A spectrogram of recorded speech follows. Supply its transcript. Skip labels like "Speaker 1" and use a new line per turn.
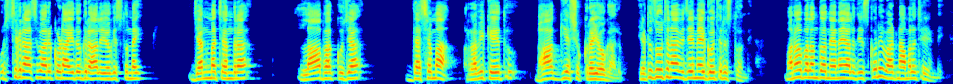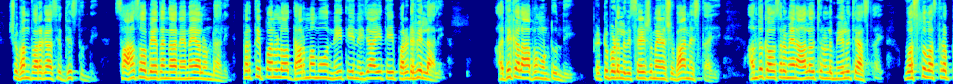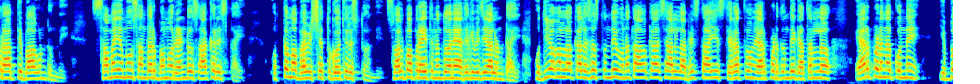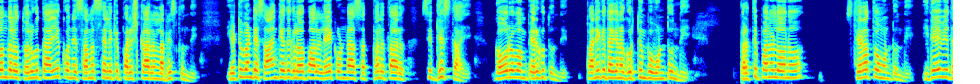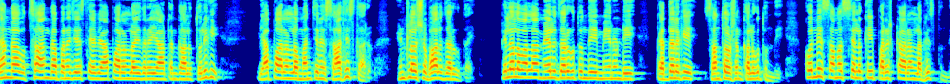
వృశ్చిక రాశి వారికి కూడా ఐదు గ్రహాలు యోగిస్తున్నాయి. జన్మచంద్ర లాభ కుజ దశమ రవికేతు భాగ్య శుక్రయోగాలు. ఎటు సూచన విజయమే గోచరిస్తోంది. మనోబలంతో నిర్ణయాలు తీసుకొని వాటిని అమలు చేయండి. శుభం త్వరగా సిద్ధిస్తుంది. సాహసోభేదంగా నిర్ణయాలు ఉండాలి ప్రతి పనిలో ధర్మము నీతి నిజాయితీ పరుడు వెళ్ళాలి. అధిక లాభం ఉంటుంది. పెట్టుబడులు విశేషమైన శుభాన్ని ఇస్తాయి అందుకు అవసరమైన ఆలోచనలు మేలు చేస్తాయి. వస్తు వస్త్ర ప్రాప్తి బాగుంటుంది. సమయము సందర్భము రెండు సహకరిస్తాయి. ఉత్తమ భవిష్యత్తు గోచరిస్తోంది. స్వల్ప ప్రయత్నంతోనే అధిక విజయాలు ఉంటాయి ఉద్యోగంలో కలిసి వస్తుంది ఉన్నత అవకాశాలు లభిస్తాయి స్థిరత్వం ఏర్పడుతుంది. గతంలో ఏర్పడిన కొన్ని ఇబ్బందులు తొలుగుతాయి కొన్ని సమస్యలకి పరిష్కారం లభిస్తుంది. ఎటువంటి సాంకేతిక లోపాలు లేకుండా సత్ఫలితాలు సిద్ధిస్తాయి. గౌరవం పెరుగుతుంది. పనికి తగిన గుర్తింపు ఉంటుంది. ప్రతి పనిలోనూ స్థిరత్వం ఉంటుంది. ఇదే విధంగా ఉత్సాహంగా పనిచేస్తే వ్యాపారంలో ఎదురయ్యే ఆటంకాలు తొలగి వ్యాపారంలో మంచిని సాధిస్తారు. ఇంట్లో శుభాలు జరుగుతాయి. పిల్లల వల్ల మేలు జరుగుతుంది. మీ నుండి పెద్దలకి సంతోషం కలుగుతుంది. కొన్ని సమస్యలకి పరిష్కారం లభిస్తుంది.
